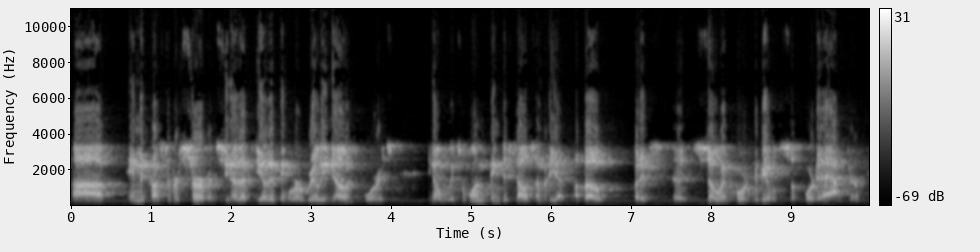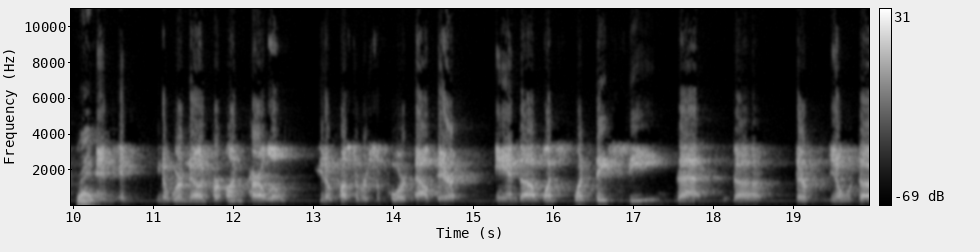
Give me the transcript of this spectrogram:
uh, and the customer service. You know, that's the other thing we're really known for is, you know, it's one thing to sell somebody a, a boat, but it's uh, so important to be able to support it after. Right. And, and, you know, we're known for unparalleled, you know, customer support out there. And uh, once once they see that uh, their, you know, the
